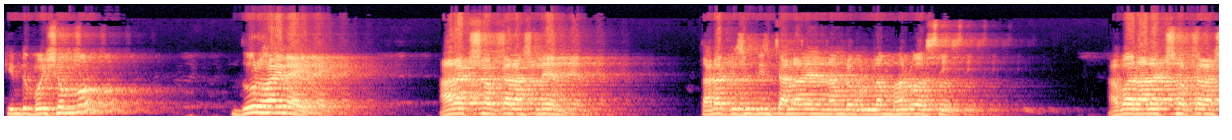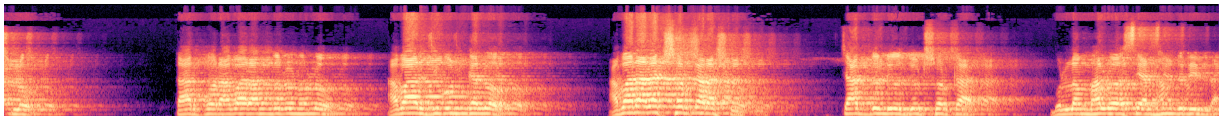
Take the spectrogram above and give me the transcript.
কিন্তু বৈষম্য দূর হয় নাই। আর এক সরকার আসলেন। তারা কিছুদিন চালালেন, আমরা বললাম, ভালো আছি। আবার আর এক সরকার আসলো। তারপর আবার আন্দোলন হলো। আবার জীবন গেল। আবার আর এক সরকার আসলো। চার দলীয় জোট সরকার। বললাম, ভালো আছি, আলহামদুলিল্লাহ।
